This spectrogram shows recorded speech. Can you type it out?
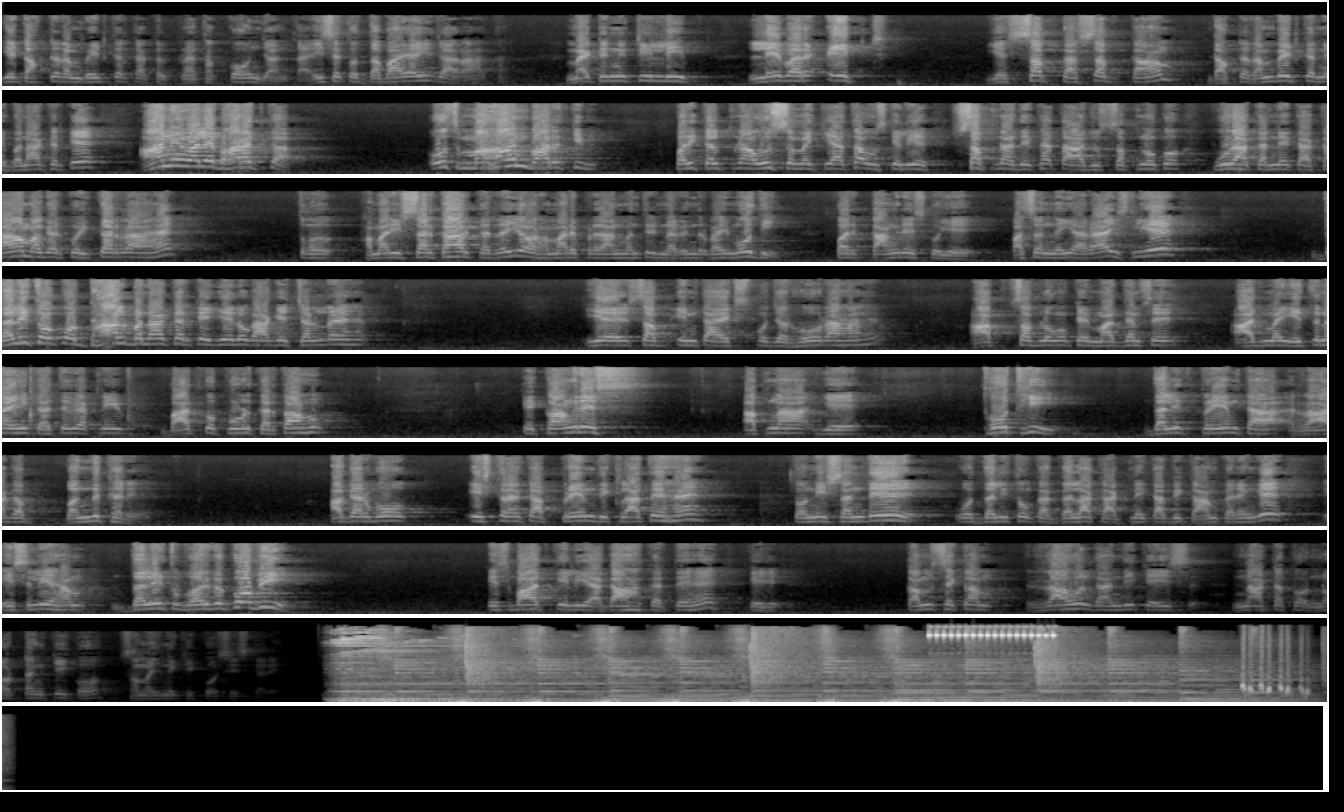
ये डॉक्टर अंबेडकर का कल्पना था, कौन जानता है? इसे तो दबाया ही जा रहा था। मैटर्निटी लीव, लेबर एक्ट, ये सब का सब काम डॉक्टर अंबेडकर ने बना करके आने वाले भारत का, उस महान भारत की परिकल्पना उस समय किया था। उसके लिए सपना देखा था, आज उस सपनों को पूरा करने का काम अगर कोई कर रहा है तो हमारी सरकार कर रही है और हमारे प्रधानमंत्री नरेंद्र भाई मोदी पर कांग्रेस को ये पसंद नहीं आ रहा है। इसलिए दलितों को ढाल बना करके ये लोग आगे चल रहे हैं। ये सब इनका एक्सपोजर हो रहा है। आप सब लोगों के माध्यम से आज मैं इतना ही कहते हुए अपनी बात को पूर्ण करता हूँ कि कांग्रेस अपना ये थोथी दलित प्रेम का राग अब बंद करे। अगर वो इस तरह का प्रेम दिखलाते हैं तो निसंदेह वो दलितों का गला काटने का भी काम करेंगे। इसलिए हम दलित वर्ग को भी इस बात के लिए आगाह करते हैं कि कम से कम राहुल गांधी के इस नाटक और नौटंकी को समझने की कोशिश करें।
